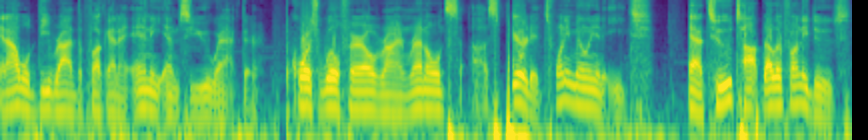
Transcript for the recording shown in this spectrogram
and I will deride the fuck out of any MCU actor. Of course, Will Ferrell, Ryan Reynolds, uh, Spirited, 20 million each. Yeah, two top dollar funny dudes.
